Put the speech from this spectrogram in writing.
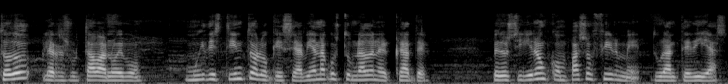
todo les resultaba nuevo, muy distinto a lo que se habían acostumbrado en el cráter, pero siguieron con paso firme durante días.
